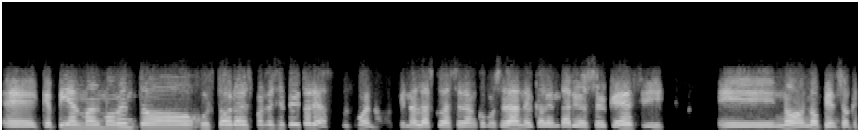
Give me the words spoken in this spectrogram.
Eh, ¿Que pillan mal momento justo ahora después de siete victorias? Pues bueno, al final las cosas se dan como se dan, el calendario es el que es y, no, no pienso que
